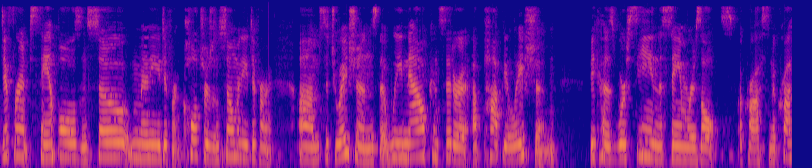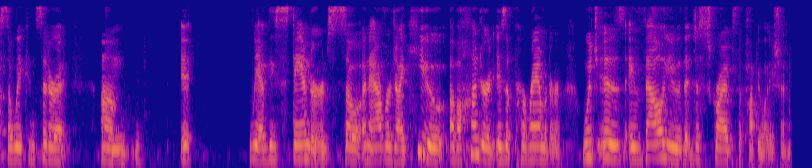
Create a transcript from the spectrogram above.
different samples and so many different cultures and so many different um, situations that we now consider it a population because we're seeing the same results across and across. So we consider it, um, it we have these standards. So an average IQ of 100 is a parameter, which is a value that describes the population.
